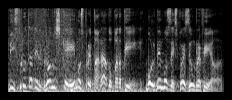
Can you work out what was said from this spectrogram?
Disfruta del brunch que hemos preparado para ti. Volvemos después de un refill.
